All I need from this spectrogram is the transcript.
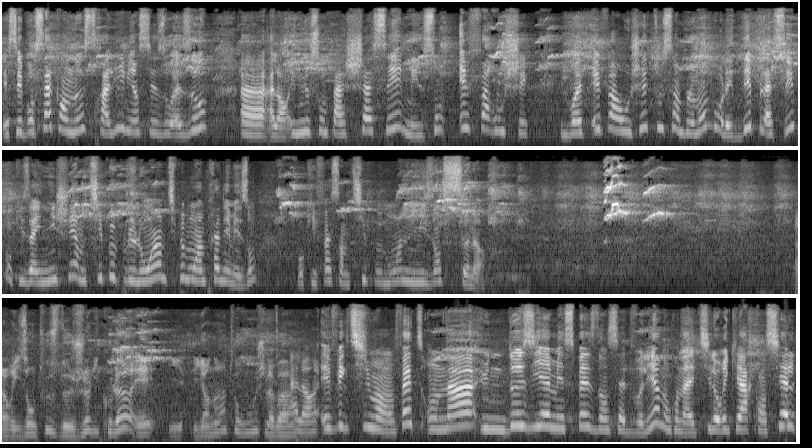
Et c'est pour ça qu'en Australie, eh bien ces oiseaux, euh, alors ils ne sont pas chassés, mais ils sont effarouchés. Ils vont être effarouchés tout simplement pour les déplacer, pour qu'ils aillent nicher un petit peu plus loin, un petit peu moins près des maisons, pour qu'ils fassent un petit peu moins de nuisance sonore. Alors ils ont tous de jolies couleurs et il y, en a un tout rouge là-bas. Alors effectivement, en fait, on a une deuxième espèce dans cette volière. Donc on a les Tyloricae arc-en-ciel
